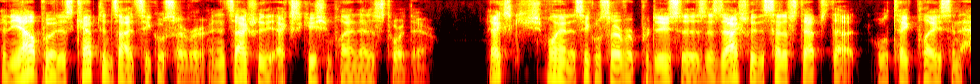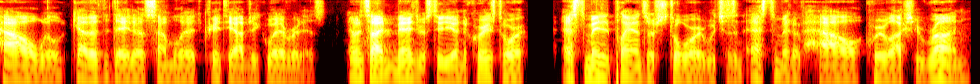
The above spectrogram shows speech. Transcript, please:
And the output is kept inside SQL Server, and it's actually the execution plan that is stored there. The execution plan that SQL Server produces is actually the set of steps that will take place and how we'll gather the data, assemble it, create the object, whatever it is. Now, inside Management Studio and the Query Store, estimated plans are stored, which is an estimate of how query will actually run.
